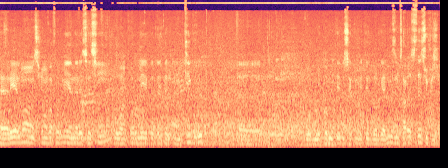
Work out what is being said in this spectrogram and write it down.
euh, réellement, si on va former un RSSI ou en former peut-être un petit groupe euh, pour le comité de sécurité de l'organisme, ça reste insuffisant.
